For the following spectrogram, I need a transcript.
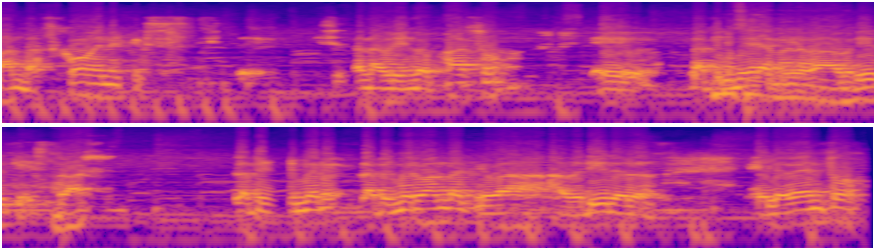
bandas jóvenes que este, se, están abriendo paso. Eh, la primera que va a abrir, que es Trash. La primera la primer banda que va a abrir el, evento,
